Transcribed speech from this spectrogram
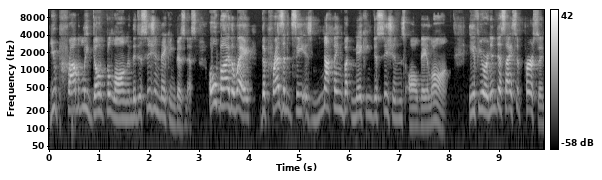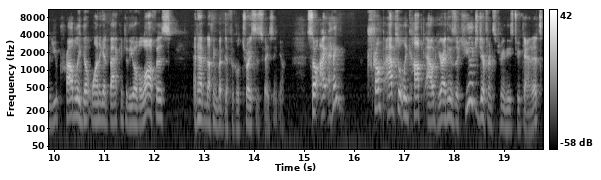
you probably don't belong in the decision making business. Oh, by the way, the presidency is nothing but making decisions all day long if you're an indecisive person, you probably don't want to get back into the Oval Office and have nothing but difficult choices facing you. So I, I think Trump absolutely copped out here. I think there's a huge difference between these two candidates.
